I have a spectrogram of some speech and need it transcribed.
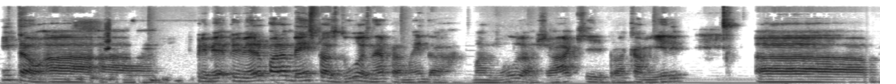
Então, a, a primeiro, primeiro, parabéns para as duas, né? Para a mãe da Manu, a Jaque, para a Camille. Uh,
